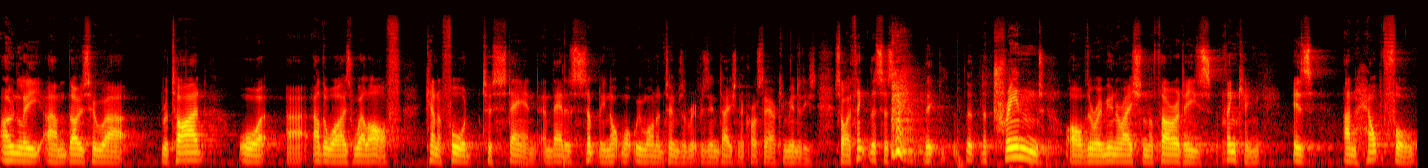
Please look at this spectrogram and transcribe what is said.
only um, those who are retired or uh, otherwise well off can afford to stand, and that is simply not what we want in terms of representation across our communities. So I think this is the, the, the trend of the remuneration authorities thinking is unhelpful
